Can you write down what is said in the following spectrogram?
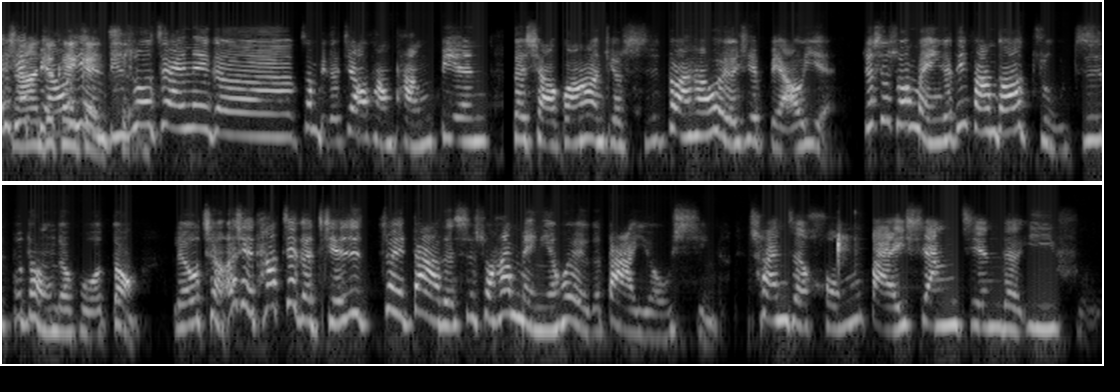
有一些表演，比如说在那个圣彼得教堂旁边的小广场有时段，它会有一些表演，就是说每一个地方都要组织不同的活动流程，而且它这个节日最大的是说，它每年会有一个大游行，穿着红白相间的衣服，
